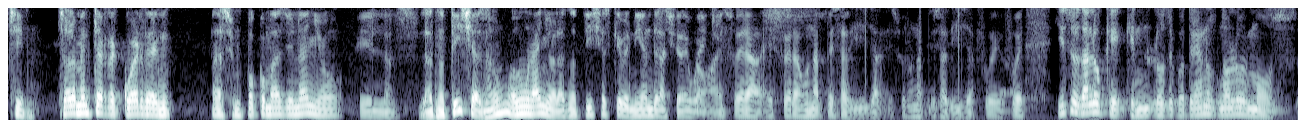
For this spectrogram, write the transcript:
Sí, solamente recuerden hace un poco más de un año eh, las, las, noticias, ¿no? O un año, las noticias que venían de la ciudad de Guayaquil. No, eso era, eso era una pesadilla, eso era una pesadilla, fue, fue, y eso es algo que, que los ecuatorianos no lo hemos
